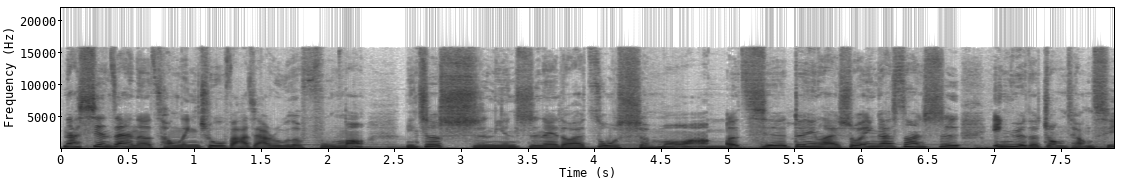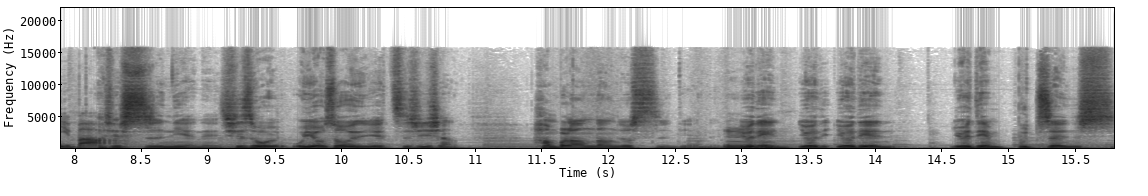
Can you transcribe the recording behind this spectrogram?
那现在呢，从零出发加入了福茂。你这十年之内都在做什么啊？而且对你来说，应该算是音乐的撞墙期吧？而且十年呢，其实我我有时候也仔细想。夯不啷当就十年，有点有点有点有点不真实。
